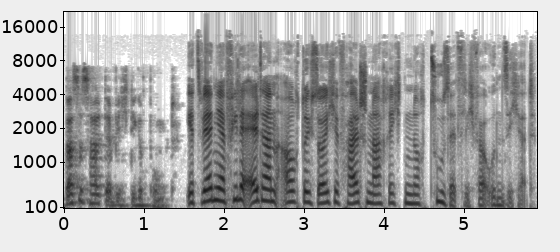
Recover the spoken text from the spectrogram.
Das ist halt der wichtige Punkt. Jetzt werden ja viele Eltern auch durch solche falschen Nachrichten noch zusätzlich verunsichert.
